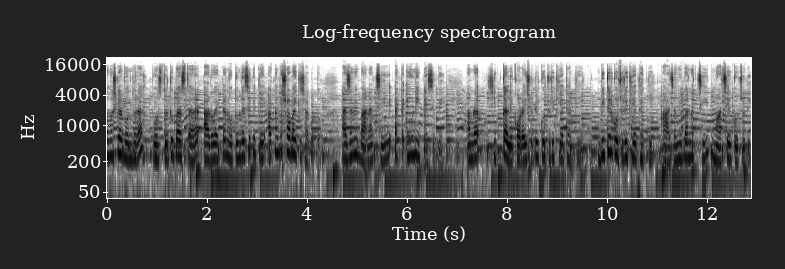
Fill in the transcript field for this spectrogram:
নমস্কার বন্ধুরা, পোস্ত টু পাস্তার আরও একটা নতুন রেসিপিতে আপনাদের সবাইকে স্বাগত। আজ আমি বানাচ্ছি একটা ইউনিক রেসিপি আমরা শীতকালে কড়াইশুটির কচুরি খেয়ে থাকি, বিটের কচুরি খেয়ে থাকি, আজ আমি বানাচ্ছি মাছের কচুরি।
